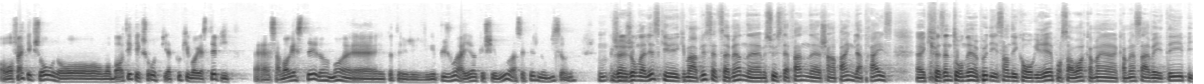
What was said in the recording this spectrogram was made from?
on va faire quelque chose, on, va bâtir quelque chose, puis il y a tout qui va rester, puis euh, ça va rester, là. Moi, euh, écoute, j'ai pu jouer ailleurs que chez vous, à cette île, oublie ça, là. J'ai un journaliste qui, m'a appelé cette semaine, euh, M. Stéphane Champagne, de la presse, euh, qui faisait une tournée un peu des centres des congrès pour savoir comment comment ça avait été, puis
